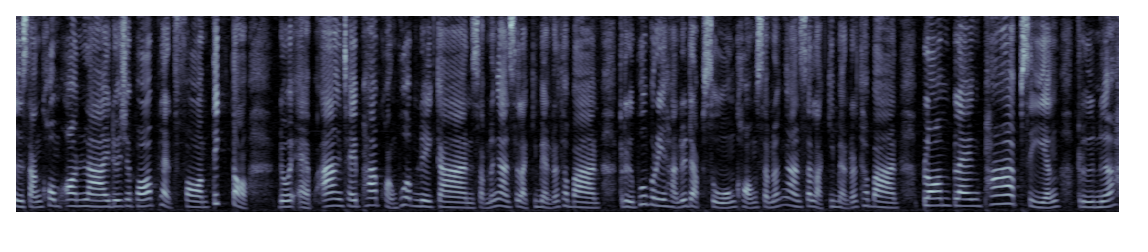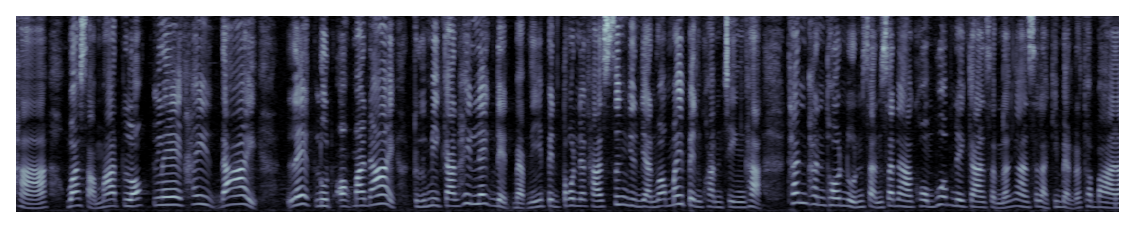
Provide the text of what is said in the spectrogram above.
สื่อสังคมออนไลน์โดยเฉพาะแพลตฟอร์ม TikTok โดยแอบอ้างใช้ภาพของผู้อำนวยการสำนักงานสลากกินแบ่งรัฐบาล หรือผู้บริหารระดับสูงของสำนักงานสลากกินแบ่งรัฐบาล ปลอมแปลงภาพเสียง หรือเนื้อหาว่าสามารถล็อกเลขให้ได้เลขหลุดออกมาได้ หรือมีการให้เลขเด็ดแบบนี้เป็นต้นนะคะ ซึ่งยืนยันว่าไม่เป็นความจริงค่ะ ท่านพันโทหนุนสันสนาคมผู้อำนวยการสำนักงานสลากกินแบ่งรัฐบาล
